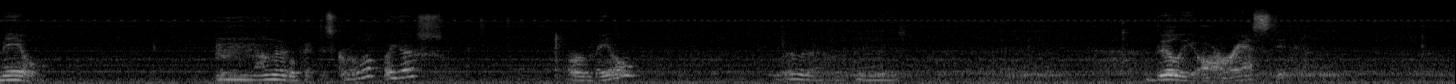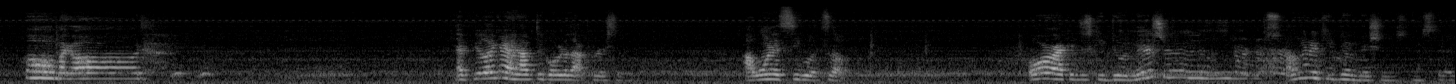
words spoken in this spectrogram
Male. I'm gonna go pick this girl up, I guess. Or male? Whatever the hell Billy arrested. Oh my god. I feel like I have to go to that person. I want to see what's up. Or I could just keep doing missions. I'm gonna keep doing missions instead.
